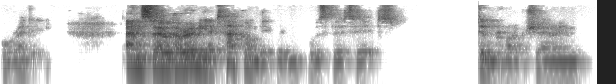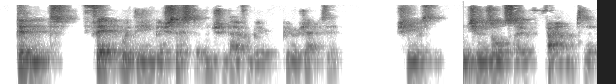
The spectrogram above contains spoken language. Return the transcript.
already. And so her only attack on the agreement was that it didn't provide for sharing, didn't fit with the English system, and should therefore be, be rejected. She was she was also found to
